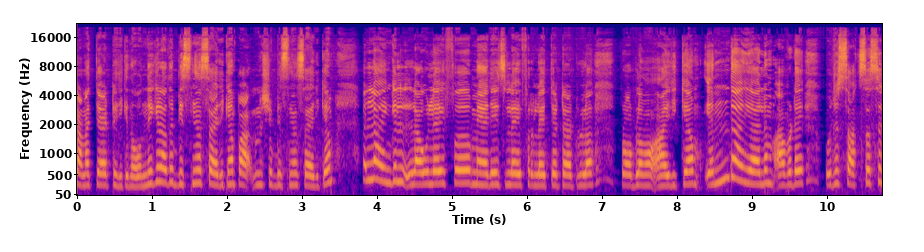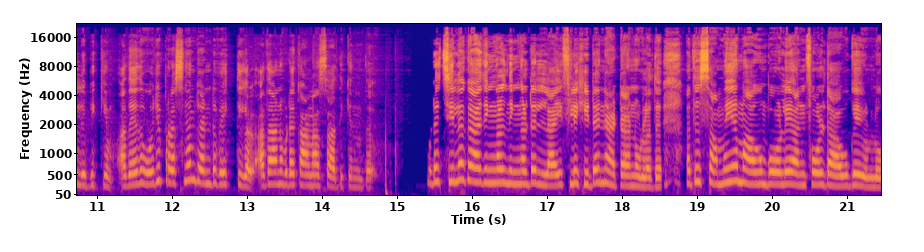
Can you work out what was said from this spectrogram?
കണക്റ്റ് ആയിട്ടിരിക്കുന്നത്. ഒന്നുകിൽ അത് ബിസിനസ് ആയിരിക്കാം പാർട്ട്ണർഷിപ്പ് ബിസിനസ് ആയിരിക്കാം അല്ല എങ്കിൽ love life marriage life related ആയിട്ടുള്ള പ്രോബ്ലം ആയിരിക്കാം. എന്തായാലും അവിടെ ഒരു സക്സസ് ലഭിക്കും. അതായത് ഒരു പ്രശ്നം രണ്ട് വ്യക്തികൾ അതാണ് ഇവിടെ കാണാൻ സാധിക്കുന്നത്. ഇവിടെ ചില കാര്യങ്ങൾ നിങ്ങളുടെ ലൈഫിൽ ഹിഡൻ ആയിട്ടാണുള്ളത്. അത് സമയമാകുമ്പോഴേ അൺഫോൾഡ് ആവുകയുള്ളൂ.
